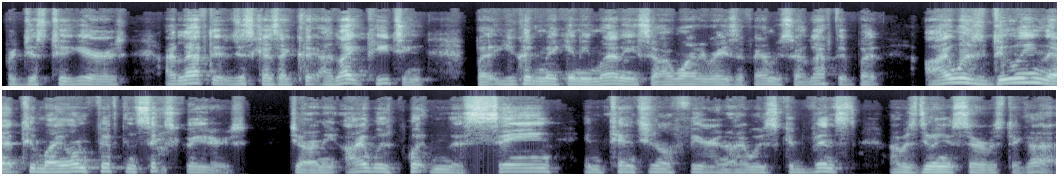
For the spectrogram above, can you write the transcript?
for just two years. I left it just because I could. I like teaching, but you couldn't make any money, so I wanted to raise a family, so I left it. But I was doing that to my own fifth and sixth graders, Johnny. I was putting the same intentional fear, and I was convinced I was doing a service to God.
